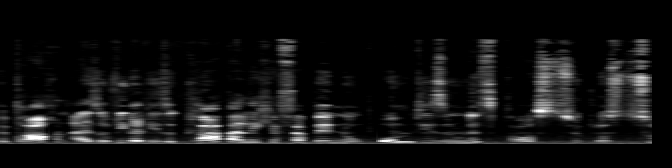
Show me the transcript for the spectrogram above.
Wir brauchen also wieder diese körperliche Verbindung, um diesen Missbrauchszyklus zu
